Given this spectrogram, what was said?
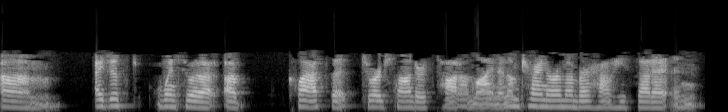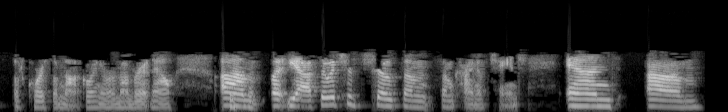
Um, I just went to a, a class that George Saunders taught online, and I'm trying to remember how he said it, and of course I'm not going to remember it now. Um, but yeah, so it should show some some kind of change, and um,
